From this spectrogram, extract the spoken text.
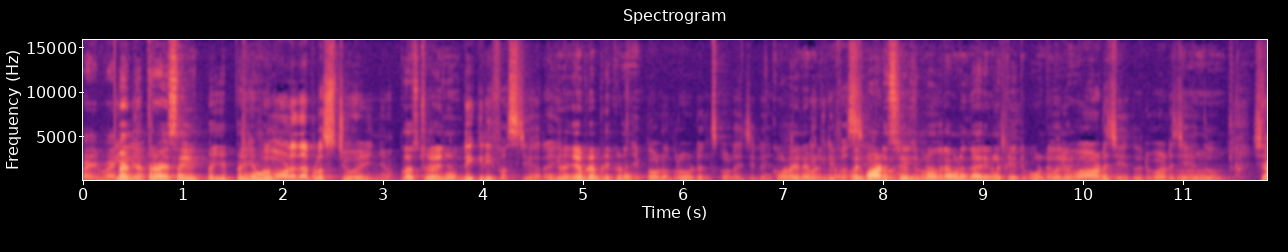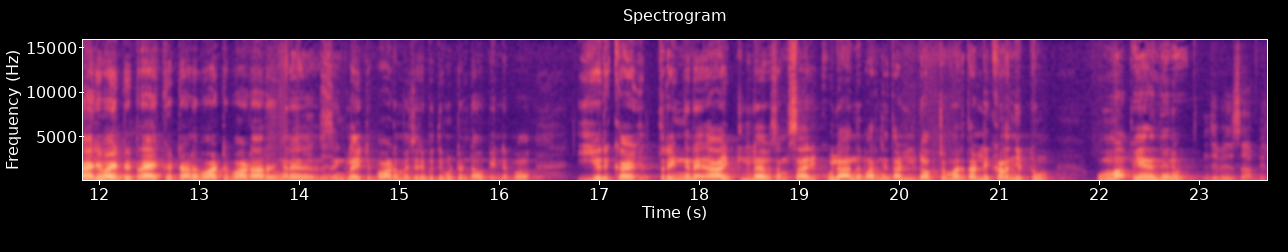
ടാറ്റ എടുത്തേ ടാറ്റ എടുത്തേ ടാറ്റ ബൈ ബൈ എത്ര വയസ്സായി? ഇപ്പൊ ഇപ്പൊ ഇപ്പൊ മോളിതാ പ്ലസ് ടു കഴിഞ്ഞു. പ്ലസ് ടു കഴിഞ്ഞു. ഡിഗ്രി ഫസ്റ്റ് ഇയർ ആയി. എവിടെ പഠിക്കണം? ഇപ്പോൾ അവൾ പ്രോവിഡൻസ് കോളേജിൽ കോളേജിലെ പഠിക്കണം ഒരുപാട് സ്റ്റേജ് പ്രോഗ്രാമുകളും കാര്യങ്ങളൊക്കെ ആയിട്ട് ഒരുപാട് ചെയ്തു ഒരുപാട് ചെയ്തു. കാര്യമായിട്ട് ട്രാക്ക് ഇട്ടാണ് പാട്ട് പാടാറ്. ഇങ്ങനെ സിംഗിൾ ആയിട്ട് പാടുമ്പോൾ ചെറിയ ബുദ്ധിമുട്ടുണ്ടാവും. പിന്നെ ഇപ്പോൾ ഈ ഒരു ഇത്ര ഇങ്ങനെ ആയിട്ടുള്ള സംസാരിക്കൂല എന്ന് പറഞ്ഞ് തള്ളി ഡോക്ടർമാർ തള്ളി കളഞ്ഞിട്ടും ഉമ്മ പേരെന്തേനു? പേര് സാബിറ.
